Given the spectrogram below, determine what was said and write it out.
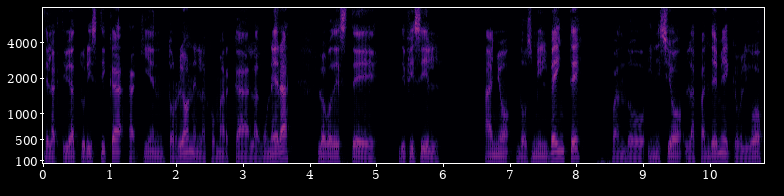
de la actividad turística aquí en Torreón, en la comarca lagunera, luego de este difícil año 2020, cuando inició la pandemia y que obligó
